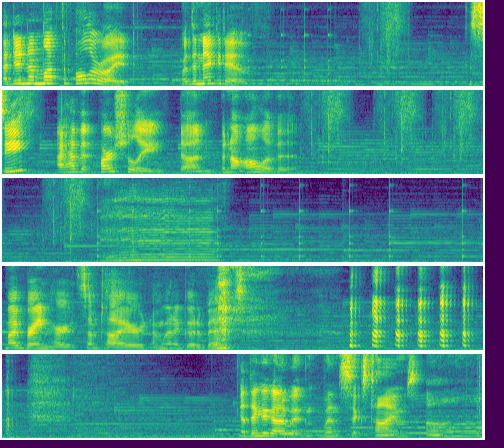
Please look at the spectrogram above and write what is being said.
I didn't unlock the Polaroid or the negative. See, I have it partially done, but not all of it. Eh. My brain hurts. I'm tired. I'm gonna go to bed. I think I gotta win, six times. Oh.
